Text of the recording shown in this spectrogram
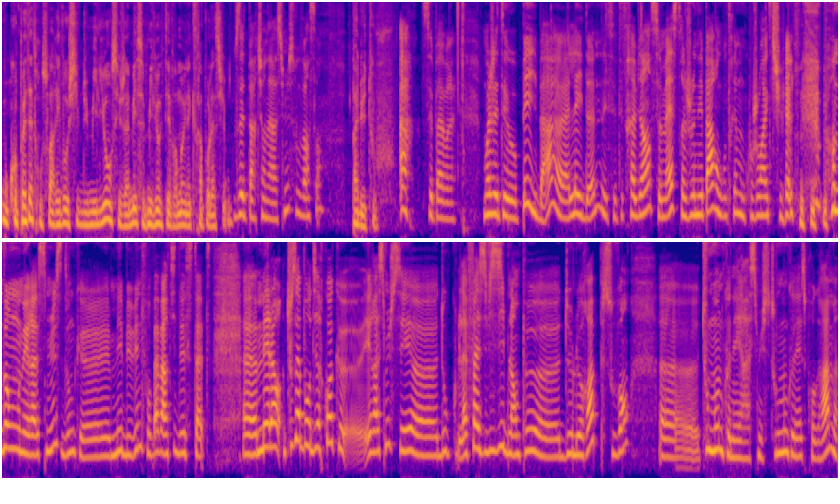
Ou que peut-être on soit arrivé au chiffre du million si jamais ce million était vraiment une extrapolation. Vous êtes parti en Erasmus, vous, Vincent? Pas du tout. Ah, c'est pas vrai. Moi, j'étais aux Pays-Bas, euh, à Leiden, et c'était très bien. Semestre, je n'ai pas rencontré mon conjoint actuel pendant mon Erasmus, donc euh, mes bébés ne font pas partie des stats. Euh, mais alors, tout ça pour dire quoi Que Erasmus, c'est donc la face visible un peu de l'Europe, souvent. tout le monde connaît Erasmus, tout le monde connaît ce programme.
